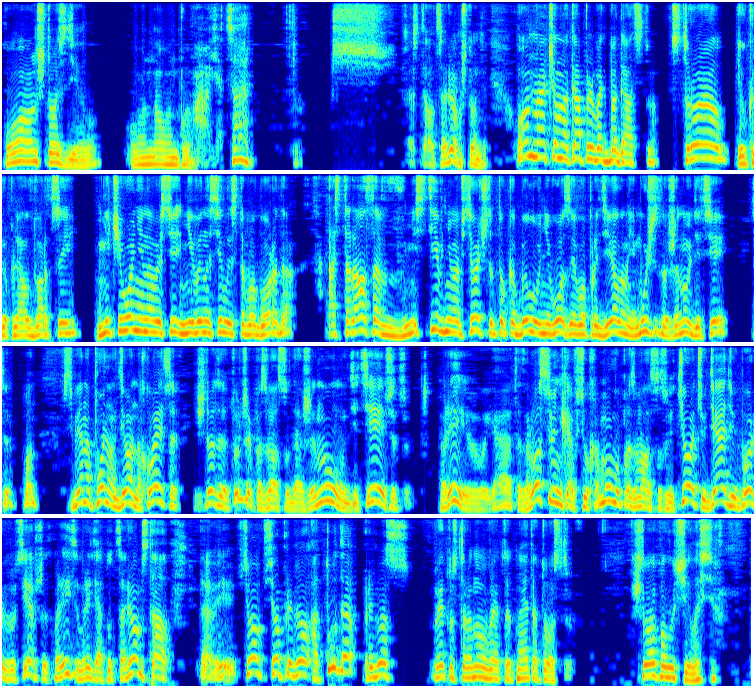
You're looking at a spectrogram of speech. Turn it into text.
Он что сделал? Он, он понял, а, я царь. Стал царем, что он Он начал накапливать богатство, строил и укреплял дворцы, ничего не, новоси, не выносил из того города, а старался вмести в него все, что только было у него за его пределами, имущество, жену, детей. Он Постепенно понял, где он находится, и что-то тут же позвал сюда жену, детей, все. Смотри, я родственников, всю хамулу позвал, свою тетю, дядю, Борю, всех, смотрите, смотрите, я тут царем стал. Да, и все, все привел, оттуда привез в эту страну, в этот, на этот остров. Что получилось?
